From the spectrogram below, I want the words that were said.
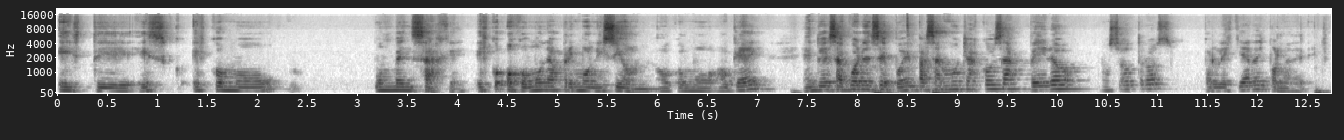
este, es, es como un mensaje, es, o como una premonición, o como, ¿ok? Entonces, acuérdense, pueden pasar muchas cosas, pero nosotros por la izquierda y por la derecha.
